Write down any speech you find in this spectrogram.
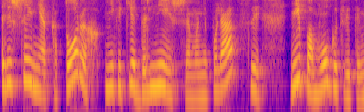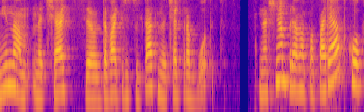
решения которых никакие дальнейшие манипуляции не помогут витаминам начать э, давать результаты, начать работать. Начнем прямо по порядку.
